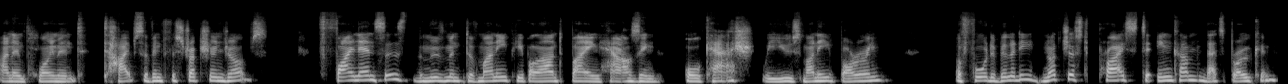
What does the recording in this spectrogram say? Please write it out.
unemployment, types of infrastructure and jobs. Finances, the movement of money. People aren't buying housing all cash. We use money, borrowing. Affordability, not just price to income, that's broken.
